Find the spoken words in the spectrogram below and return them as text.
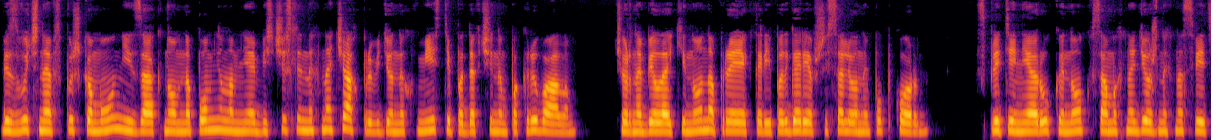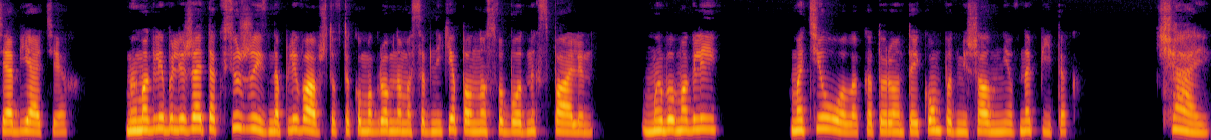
Беззвучная вспышка молнии за окном напомнила мне о бесчисленных ночах, проведенных вместе под овчиным покрывалом, черно-белое кино на проекторе и подгоревший соленый попкорн сплетение рук и ног в самых надежных на свете объятиях. Мы могли бы лежать так всю жизнь, наплевав, что в таком огромном особняке полно свободных спален. Мы бы могли... Матиола, который он тайком подмешал мне в напиток. «Чай!»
